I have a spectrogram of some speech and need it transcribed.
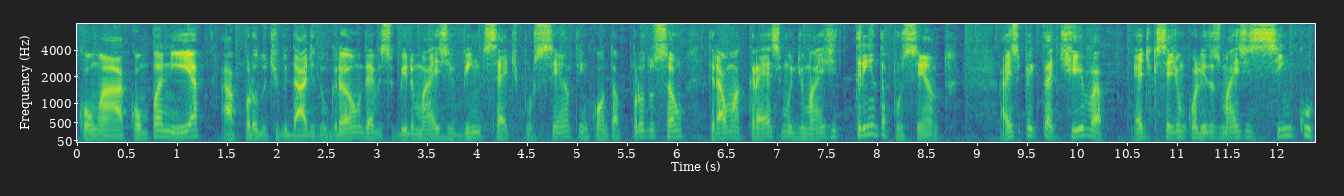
com a companhia, a produtividade do grão deve subir mais de 27%, enquanto a produção terá um acréscimo de mais de 30%. A expectativa é de que sejam colhidos mais de 5,5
